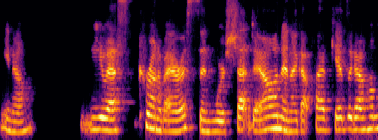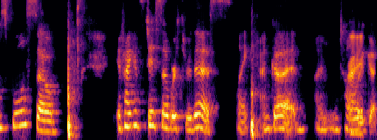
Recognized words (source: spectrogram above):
you know, U.S. coronavirus, and we're shut down. And I got five kids. I got homeschool. So, if I can stay sober through this, like I'm good. I'm totally Right. good.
